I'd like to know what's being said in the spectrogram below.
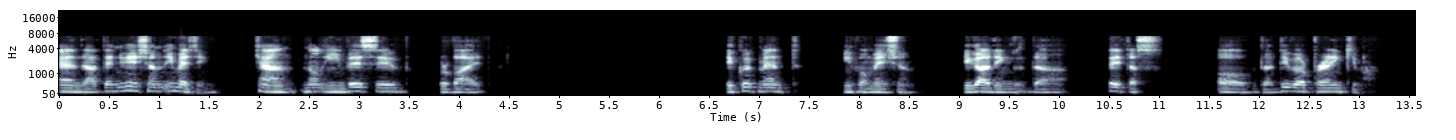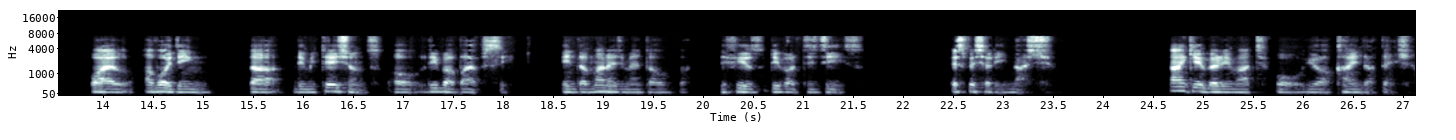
and attenuation imaging can non-invasive provide equipment information regarding the status of the liver parenchyma while avoiding the limitations of liver biopsy in the management of diffuse liver disease, especially NASH. Thank you very much for your kind attention.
